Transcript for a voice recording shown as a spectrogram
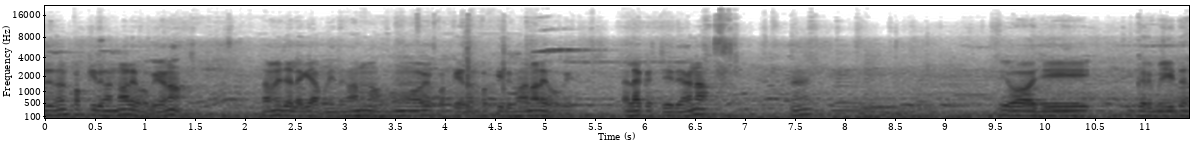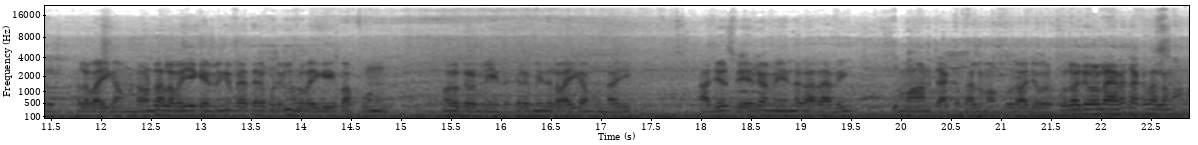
ਅੱਜ ਤਾਂ ਪੱਕੀ ਦੁਕਾਨ ਵਾਲੇ ਹੋ ਗਏ ਨਾ ਸਮਝ ਚੱਲ ਗਿਆ ਆਪਣੀ ਦੁਕਾਨ ਮਾ ਹੁਣ ਉਹ ਪੱਕੇ ਤਾਂ ਪੱਕੀ ਦੁਕਾਨ ਵਾਲੇ ਹੋ ਗਏ। ਪਹਿਲਾਂ ਕੱਚੇ ਦੇ ਹਨਾ। ਹੈ? ਇਹ ਆ ਜੀ ਗਰਮੀਤ ਹਲ- ਹਲਵਾਈ ਦਾ ਮੁੰਡਾ। ਹੁਣ ਤਾਂ ਹਲਵਾਈ ਕਹਾਂਗੇ ਪੈ ਤੇਰੇ ਬੁੜੇ ਨੂੰ ਹਲਵਾਈ ਗਈ ਬਾਪੂ ਨੂੰ। ਔਰ ਗਰਮੀਤ ਗਰਮੀਤ ਹਲਵਾਈ ਦਾ ਮੁੰਡਾ ਜੀ। ਅੱਜ ਸਵੇਰ ਦਾ ਮਿਹਨਤ ਕਰ ਰਿਹਾ ਵੀ ਸਮਾਨ ਚੱਕ ਥਲਮਾ ਪੂਰਾ ਜ਼ੋਰ ਪੂਰਾ ਜ਼ੋਰ ਲਾਇਆ ਨਾ ਚੱਕ ਥਲਮਾ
